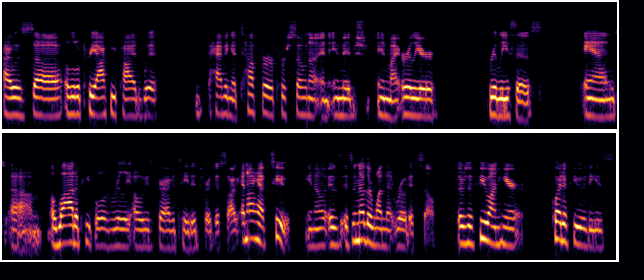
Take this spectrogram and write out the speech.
I was uh, a little preoccupied with having a tougher persona and image in my earlier releases and um, a lot of people have really always gravitated toward this song and i have too you know is it's another one that wrote itself there's a few on here quite a few of these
